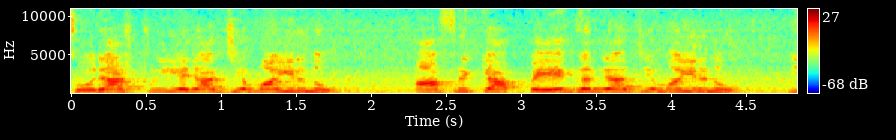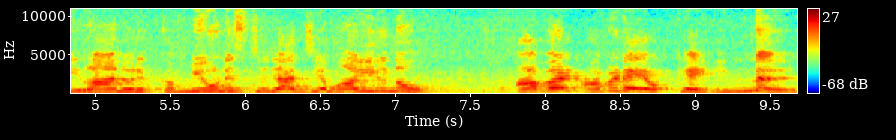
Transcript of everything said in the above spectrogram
സ്വരാഷ്ട്രീയ രാജ്യമായിരുന്നു. ആഫ്രിക്ക പേഗൻ രാജ്യമായിരുന്നു. ഇറാൻ ഒരു കമ്മ്യൂണിസ്റ്റ് രാജ്യമായിരുന്നു. അവ അവിടെയൊക്കെ ഇന്ന്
